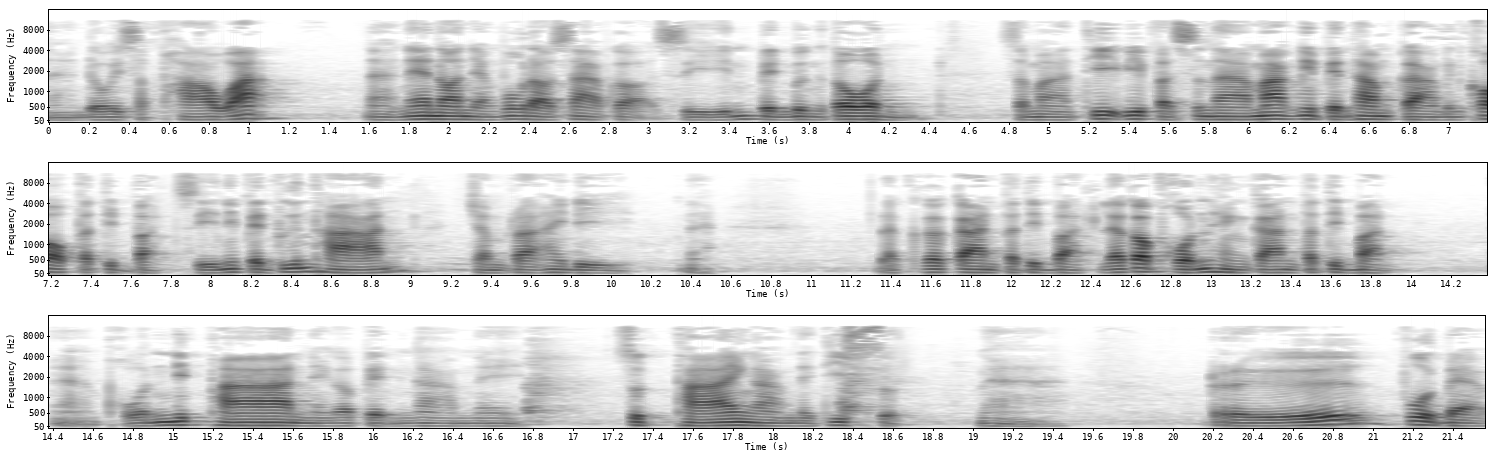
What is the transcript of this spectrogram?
นะโดยสภาวะนะแน่นอนอย่างพวกเราทราบก็ศีลเป็นเบื้องต้น สมาธิวิปัสสนามากนี่เป็นท่ามกลางเป็นข้อปฏิบัติ ศีลนี่เป็นพื้นฐานชำระให้ดีนะแล้วก็การปฏิบัติแล้วก็ผลแห่งการปฏิบัติ ผลนิพพานเนี่ยก็เป็นงามในสุดท้ายงามในที่สุดนะหรือพูดแบบ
